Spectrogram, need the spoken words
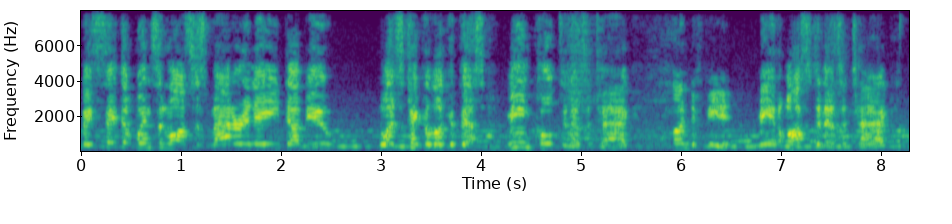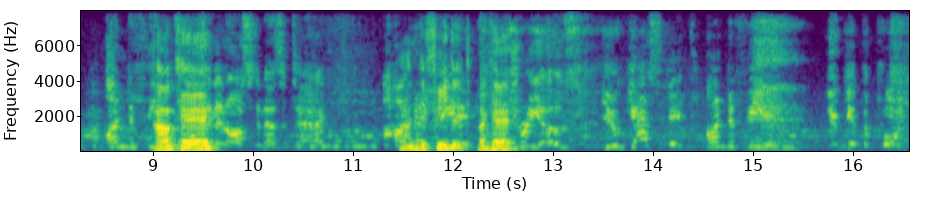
They say that wins and losses matter in AEW. Let's take a look at this. Me and Colton as a tag, undefeated. Me and Austin as a tag, undefeated. Okay. Colton and Austin as a tag, undefeated. undefeated. Okay. Trios, you guessed it, undefeated. You get the point.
